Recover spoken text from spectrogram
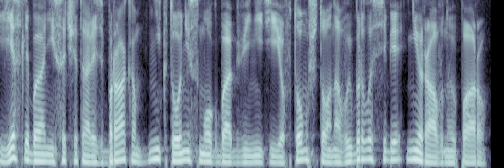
Если бы они сочетались браком, никто не смог бы обвинить ее в том, что она выбрала себе неравную пару.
